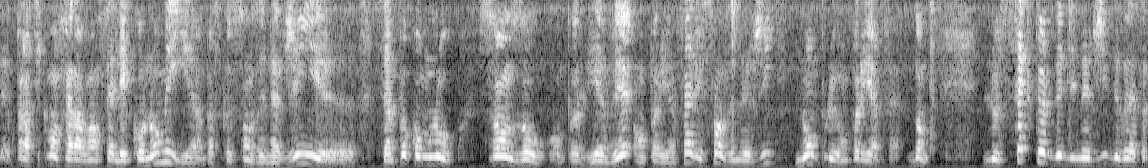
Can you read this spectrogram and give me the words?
euh, pratiquement faire avancer l'économie, hein, parce que sans énergie, euh, c'est un peu comme l'eau. Sans eau, on peut rien on peut rien faire, et sans énergie non plus, on peut rien faire. Donc, le secteur de l'énergie devait être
